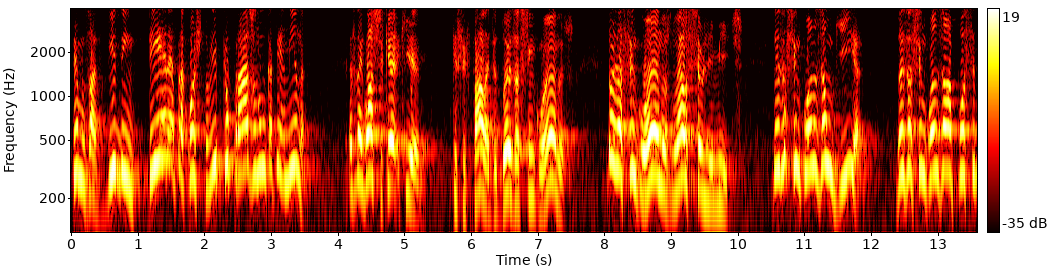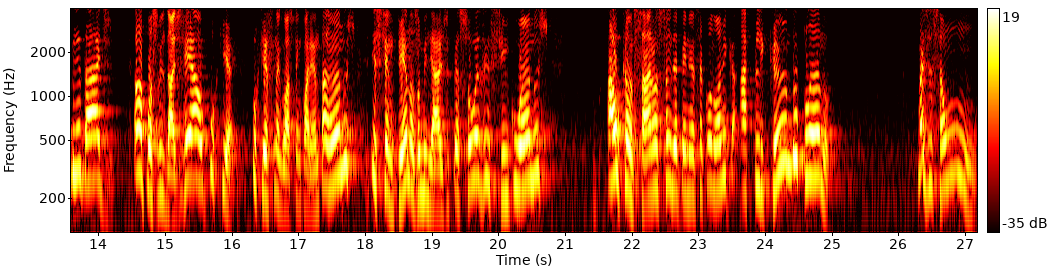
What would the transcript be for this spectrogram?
temos a vida inteira para construir, porque o prazo nunca termina. Esse negócio que, que, que se fala de dois a cinco anos, dois a cinco anos não é o seu limite. Dois a cinco anos é um guia. Dois a cinco anos é uma possibilidade. É uma possibilidade real. Por quê? Porque esse negócio tem 40 anos e centenas ou milhares de pessoas em cinco anos alcançaram a sua independência econômica aplicando o plano. Mas isso é, um,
